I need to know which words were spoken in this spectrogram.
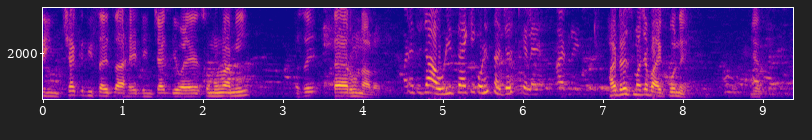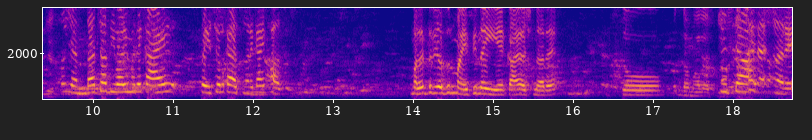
ढिंच्याक दिसायचं आहे ढिंच्याक दिवाळी आहे. सो म्हणून आम्ही असे तयार होऊन आलो. पण हे तुझ्या आवडीचं आहे की कोणी सजेस्ट केलंय हा ड्रेस हा ड्रेस माझ्या बायकोने. येस येस सो यंदाच्या दिवाळीमध्ये काय स्पेशल काय असणार आहे काय खास? असणार मला तरी अजून माहिती नाहीये काय असणार आहे. सो धमाल सुट्ट्या असणार आहे.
